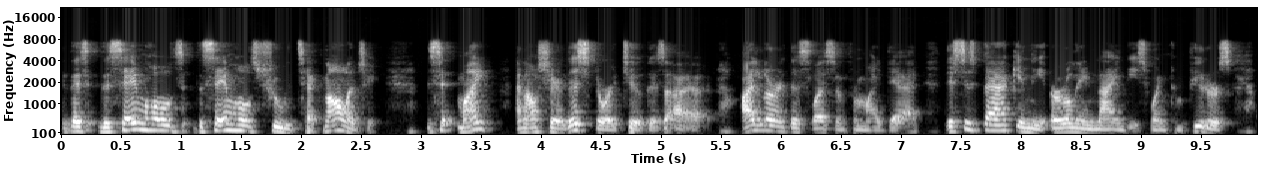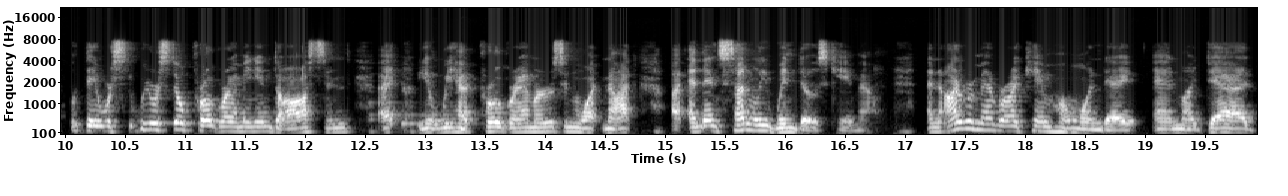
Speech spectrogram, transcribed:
the, the same holds the same holds true with technology. My and I'll share this story too because I I learned this lesson from my dad. This is back in the early '90s when computers they were we were still programming in DOS and uh, you know we had programmers and whatnot, uh, and then suddenly Windows came out. And I remember I came home one day and my dad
